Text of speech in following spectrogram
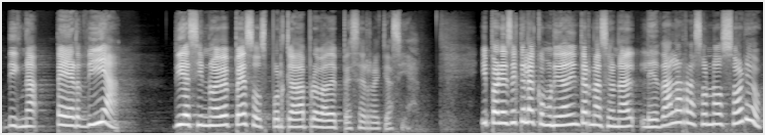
Digna perdía 19 pesos por cada prueba de PCR que hacía. Y parece que la comunidad internacional le da la razón a Osorio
